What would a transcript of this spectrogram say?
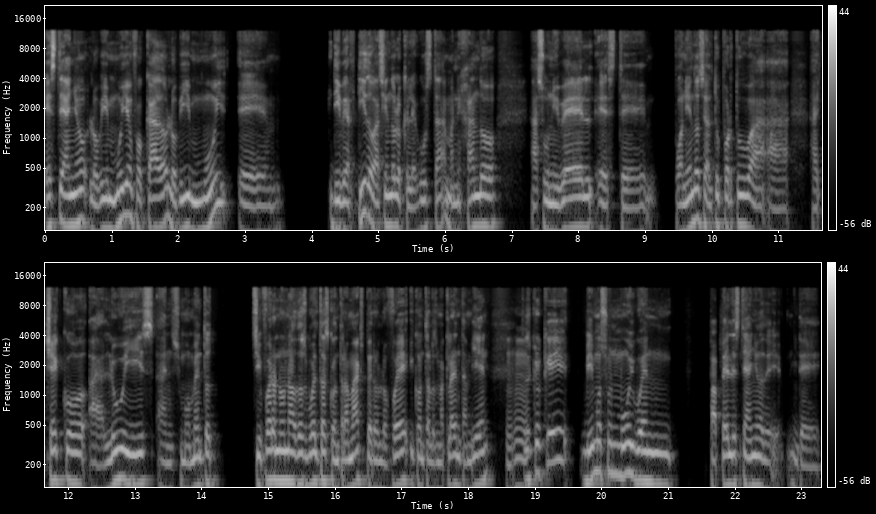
este año lo vi muy enfocado, lo vi muy eh, divertido haciendo lo que le gusta, manejando a su nivel, este, poniéndose al tú por tú a, a, a Checo, a Luis, a- en su momento, si fueron una o dos vueltas contra Max, pero lo fue, y contra los McLaren también. Entonces creo que vimos un muy buen papel este año de, de,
